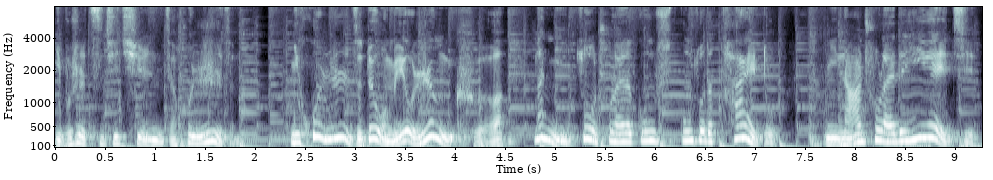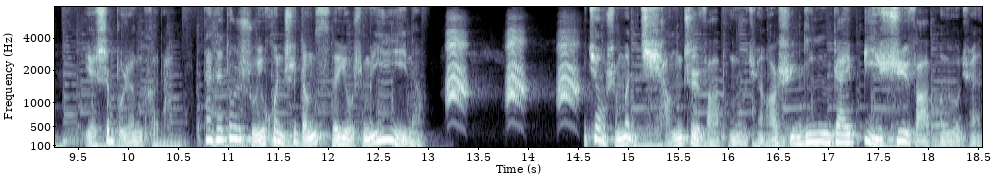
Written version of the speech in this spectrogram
你不是自欺欺人，你在混日子吗？你混日子对我没有认可，那你做出来的工工作的态度，你拿出来的业绩也是不认可的。大家都是属于混吃等死的，有什么意义呢？不叫什么强制发朋友圈，而是应该必须发朋友圈。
